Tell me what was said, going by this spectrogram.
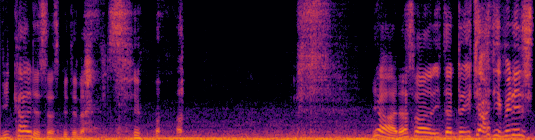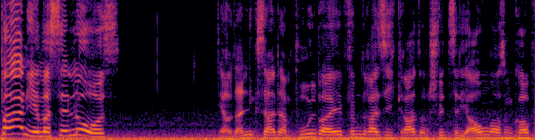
wie kalt ist das bitte in einem Zimmer? ja, das war, ich dachte, ich bin in Spanien, was ist denn los? Ja, und dann liegst du halt am Pool bei 35 Grad und schwitzt dir die Augen aus dem Kopf.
